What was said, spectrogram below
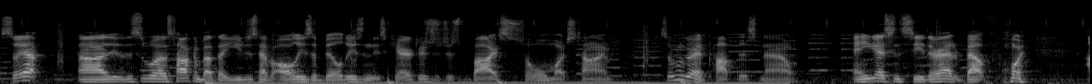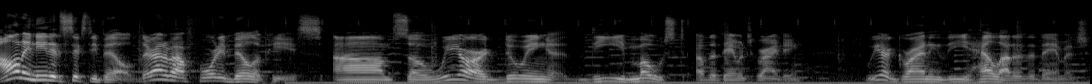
So yeah, uh, this is what I was talking about, that you just have all these abilities and these characters to just buy so much time. So I'm going to go ahead and pop this now. And you guys can see they're at about 40... I only needed 60 bill. They're at about 40 bill a piece. Um, so we are doing the most of the damage grinding. We are grinding the hell out of the damage.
